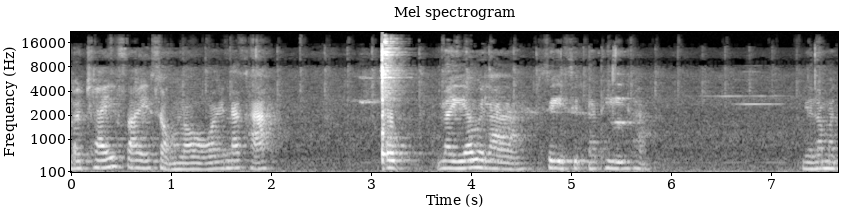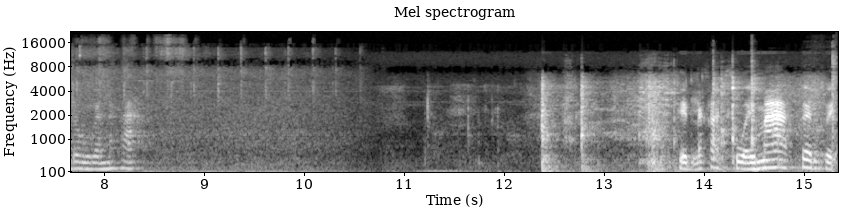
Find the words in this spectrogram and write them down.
เราใช้ไฟ 200 นะคะ อบในระยะเวลา 40 นาทีค่ะ เดี๋ยวเรามาดูกันนะคะ เสร็จแล้วค่ะ สวยมากเพื่อนเพื่อน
